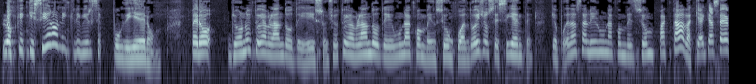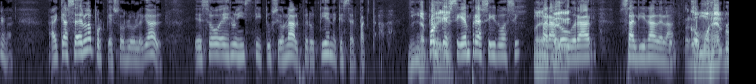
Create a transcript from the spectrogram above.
Los que quisieron inscribirse pudieron, pero yo no estoy hablando de eso, yo estoy hablando de una convención, cuando ellos se sienten que pueda salir una convención pactada, que hay que hacerla, hay que hacerla porque eso es lo legal, eso es lo institucional, pero tiene que ser pactada, Doña porque siempre ha sido así, Doña para Pegue. lograr salir adelante. Como ejemplo,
